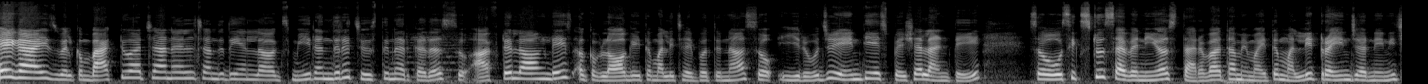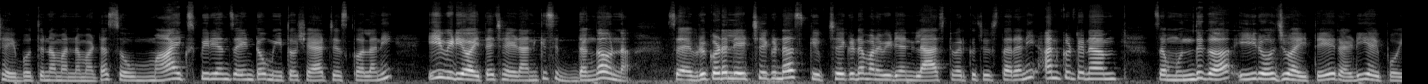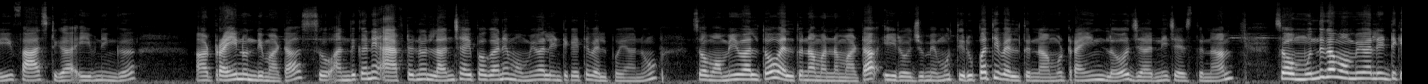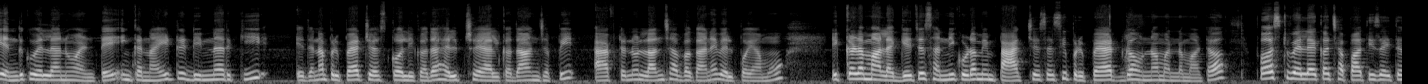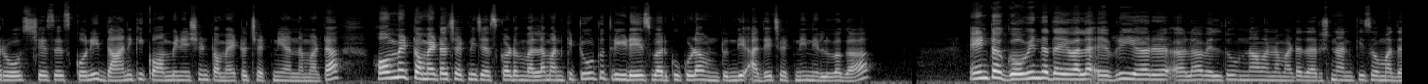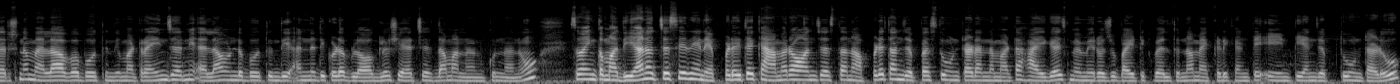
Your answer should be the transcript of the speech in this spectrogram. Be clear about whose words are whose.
Speaker 1: Hey guys welcome back to our channel చందుది and logs మీరందరూ చూస్తున్నారు కదా సో ఆఫ్టర్ లాంగ్ డేస్ ఒక vlog అయితే మళ్ళీ చేయబోతున్నా. సో ఈరోజు ఏంటి స్పెషల్ అంటే so six to seven years తర్వాత మేమైతే మళ్ళీ ట్రైన్ జర్నీని చేయబోతున్నాం అన్నమాట. సో మా ఎక్స్పీరియన్స్ ఏంటో మీతో షేర్ చేసుకోవాలని ఈ వీడియో అయితే చేయడానికి సిద్ధంగా ఉన్నా. సో ఎవరు కూడా లేట్ చేయకుండా స్కిప్ చేయకుండా మన వీడియోని లాస్ట్ వరకు చూస్తారని అనుకుంటున్నాం. సో ముందుగా ఈరోజు అయితే రెడీ అయిపోయి ఫాస్ట్గా ఈవినింగ్ ట్రైన్ ఉంది మాట సో అందుకనే ఆఫ్టర్నూన్ లంచ్ అయిపోగానే మమ్మీ వాళ్ళ ఇంటికి అయితే వెళ్ళిపోయాను. సో మమ్మీ వాళ్ళతో వెళ్తున్నాం అన్నమాట ఈరోజు మేము తిరుపతి వెళ్తున్నాము ట్రైన్లో జర్నీ చేస్తున్నాం. సో ముందుగా మమ్మీ వాళ్ళ ఇంటికి ఎందుకు వెళ్ళాను అంటే ఇంకా నైట్ డిన్నర్కి ఏదైనా ప్రిపేర్ చేసుకోవాలి కదా హెల్ప్ చేయాలి కదా అని చెప్పి ఆఫ్టర్నూన్ లంచ్ అవ్వగానే వెళ్ళిపోయాము. ఇక్కడ మా లగేజెస్ అన్నీ కూడా మేము ప్యాక్ చేసేసి ప్రిపేర్డ్గా ఉన్నామన్నమాట. ఫస్ట్ వెళ్ళాక చపాతీస్ అయితే రోస్ట్ చేసేసుకొని దానికి కాంబినేషన్ టొమాటో చట్నీ అన్నమాట. హోమ్ మేడ్ టొమాటో చట్నీ చేసుకోవడం వల్ల మనకి టూ టు త్రీ డేస్ వరకు కూడా ఉంటుంది అదే చట్నీ నిల్వగా. ఏంటో గోవింద దయ వల్ల ఎవ్రీ ఇయర్ అలా వెళ్తూ ఉన్నామన్నమాట దర్శనానికి. సో మా దర్శనం ఎలా అవ్వబోతుంది మా ట్రైన్ జర్నీ ఎలా ఉండబోతుంది అన్నది కూడా బ్లాగ్లో షేర్ చేద్దాం అని అనుకున్నాను. సో ఇంకా మా దియాన్ వచ్చేసి నేను ఎప్పుడైతే కెమెరా ఆన్ చేస్తానో అప్పుడే తను చెప్పేస్తూ ఉంటాడన్నమాట. హై గైస్ మేము ఈరోజు బయటికి వెళ్తున్నాం ఎక్కడికంటే ఏంటి? అని చెప్తూ ఉంటాడు.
